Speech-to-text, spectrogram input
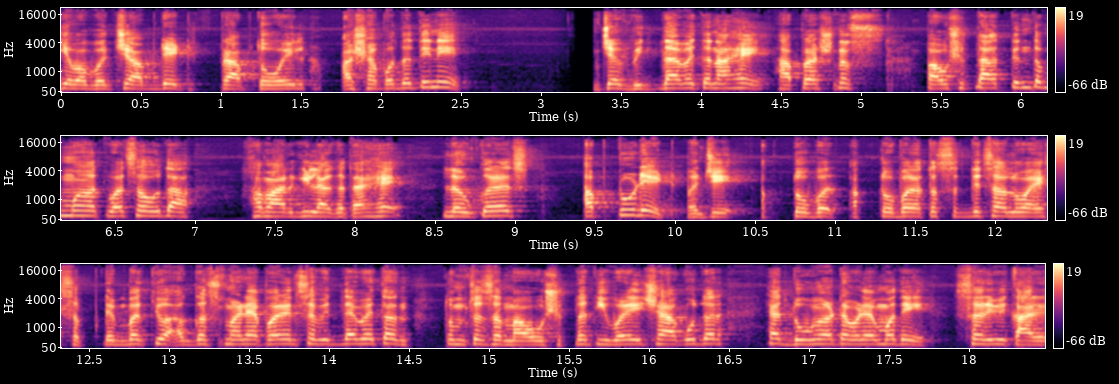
याबाबतचे अपडेट प्राप्त होईल अशा पद्धतीने. जे विद्यावेतन आहे हा प्रश्न पाहू शकता. अत्यंत महत्त्वाचा होता. हा मार्गी लागत आहे. लवकरच अप टू डेट म्हणजे ऑक्टोबर ऑक्टोबर आता सध्या चालू आहे. सप्टेंबर किंवा ऑगस्ट महिन्यापर्यंत विद्यावेतन तुमचं जमा होऊ शकतं. दिवाळीच्या अगोदर ह्या दोन आठवड्यामध्ये सर्व कार्य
